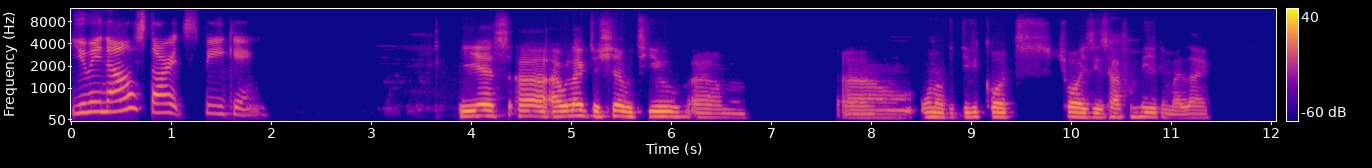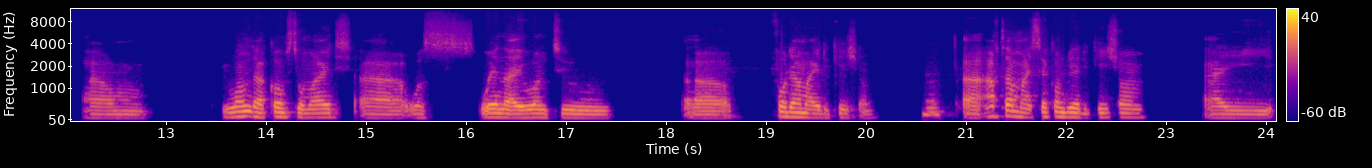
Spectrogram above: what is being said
You may now start speaking. Yes, uh, I would like to share with you um, um, one of the difficult choices I've made in my life. Um, the one that comes to mind uh, was when I want to uh, further my education. Uh, after my secondary education, I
